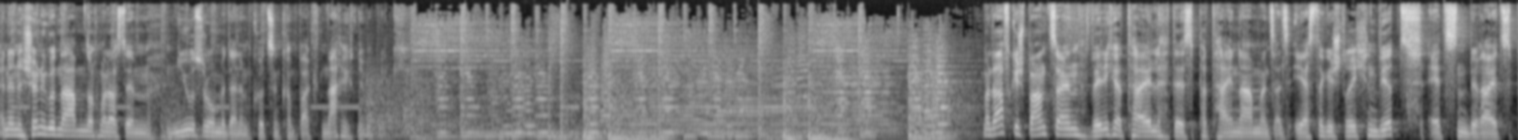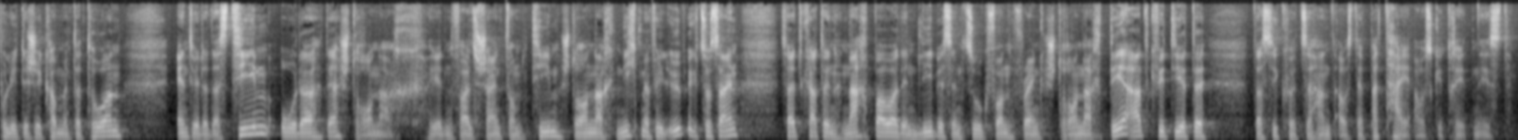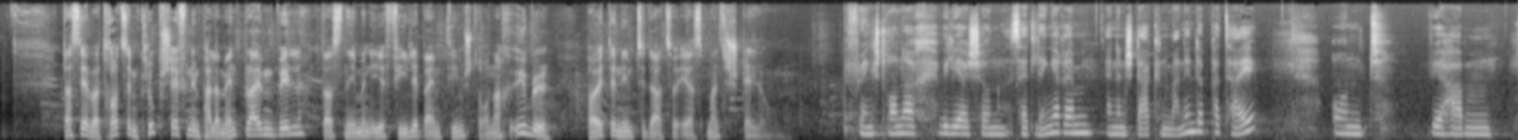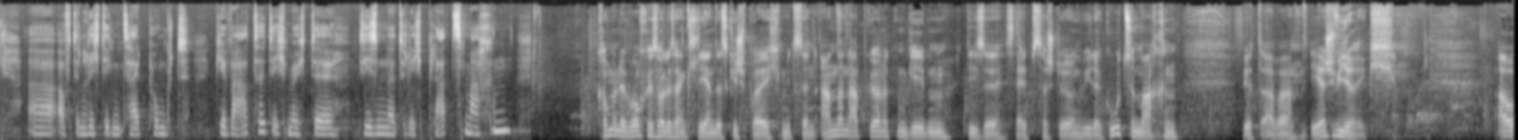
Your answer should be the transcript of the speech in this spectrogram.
Einen schönen guten Abend nochmal aus dem Newsroom mit einem kurzen, kompakten Nachrichtenüberblick. Man darf gespannt sein, welcher Teil des Parteinamens als erster gestrichen wird. Ätzen bereits politische Kommentatoren. Entweder das Team oder der Stronach. Jedenfalls scheint vom Team Stronach nicht mehr viel übrig zu sein, seit Katrin Nachbauer den Liebesentzug von Frank Stronach derart quittierte, dass sie kurzerhand aus der Partei ausgetreten ist. Dass sie aber trotzdem Clubchefin im Parlament bleiben will, das nehmen ihr viele beim Team Stronach übel. Heute nimmt sie dazu erstmals Stellung. Frank Stronach will ja schon seit längerem einen starken Mann in der Partei. Und wir haben äh, auf den richtigen Zeitpunkt gewartet. Ich möchte diesem natürlich Platz machen. Kommende Woche soll es ein klärendes Gespräch mit den anderen Abgeordneten geben. Diese Selbstzerstörung wieder gut zu machen, wird aber eher schwierig.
